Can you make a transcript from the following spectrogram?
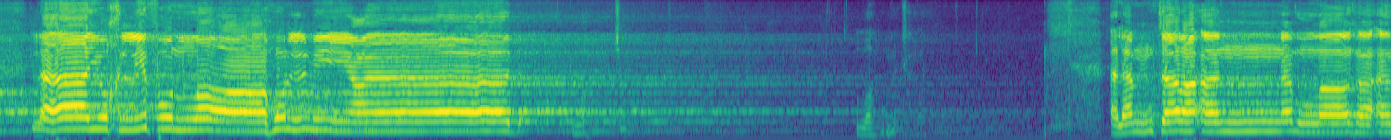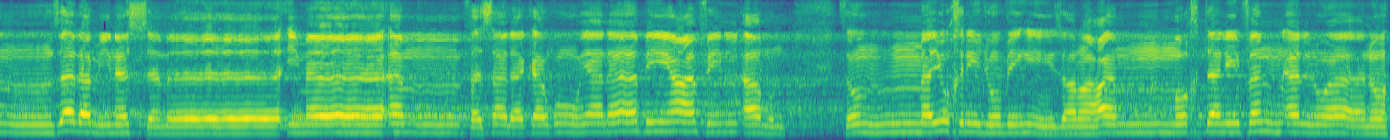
لا يخلف الله الميعاد. اللهم ألم تر أن الله أنزل من السماء ماء فسلكه ينابيع في الأرض ثم يخرج به زرعا مختلفا ألوانه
